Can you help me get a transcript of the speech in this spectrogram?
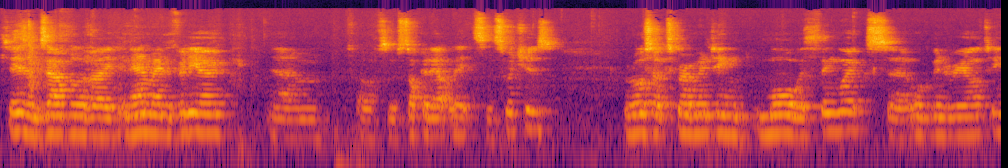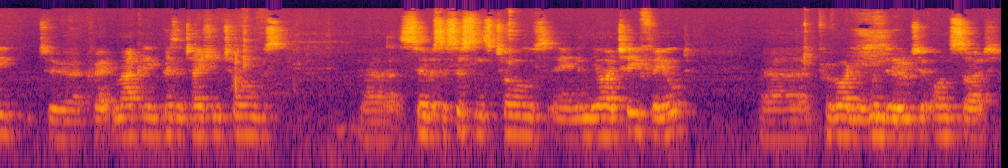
So here's an example of a, an animated video um, of some socket outlets and switches. We're also experimenting more with ThingWorx, uh, augmented reality, to uh, create marketing presentation tools, uh, service assistance tools, and in the IT field, uh, providing a window into on-site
